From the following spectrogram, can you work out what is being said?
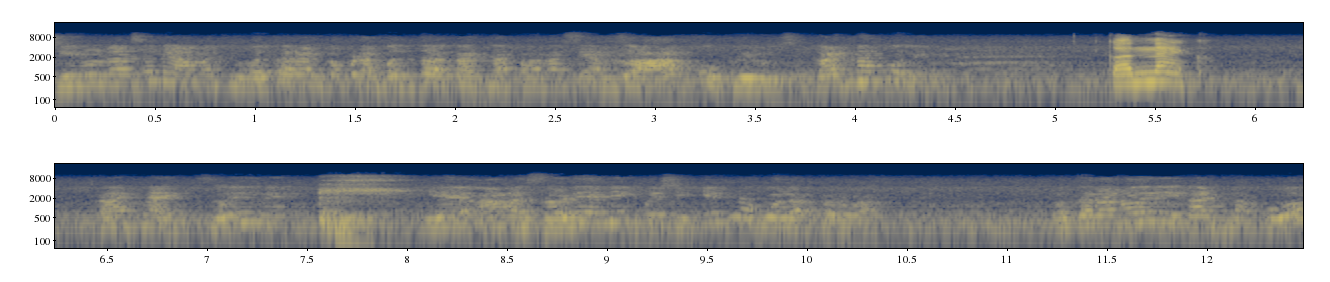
જીનું ના છે ને આમાંથી વધારાના કપડાં બધા કાઢ નાખવાના છે. આમ જો આખું ફેર્યું છે. કાઢ નાખો ને. કનાક કાઢ નાખ. જોયું ને? એ આમાં જડે નહીં પછી કેટલા બોલા કરવા? વધારાનો હોય કાઢ નાખો હો.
